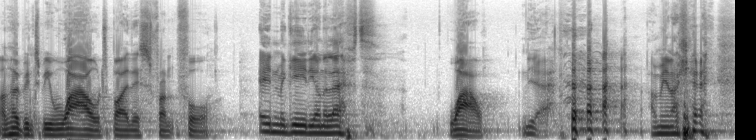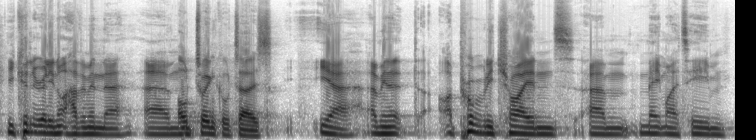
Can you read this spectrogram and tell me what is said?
I'm hoping to be wowed by this front four. Aiden McGeady on the left, Wow. Yeah. I mean, I can't, you couldn't really not have him in there. Um, Old twinkle toes. Yeah, I mean, it, I'd probably try and um, make my team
